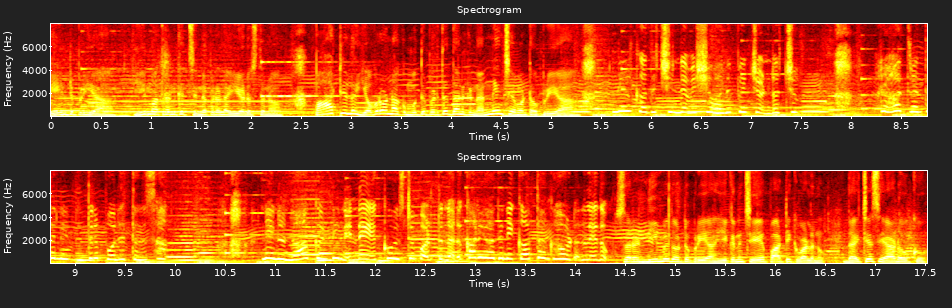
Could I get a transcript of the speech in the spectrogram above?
ఏంటి ప్రియా? ఈ మాత్రానికి చిన్నపిల్లల ఏడుస్తున్నావు? పార్టీలో ఎవరో నాకు ముద్దు పెడితే దానికి నన్నేం చేయమంటావు ప్రియా? నీకు అది చిన్న విషయం అనిపించి ఉండొచ్చు. రాత్రంతా నేను నిద్రపోలేదు తెలుసా? నేను నాకంటే నిన్నే ఎక్కువ ఇష్టపడుతున్నాను కానీ అది నీకు అర్థం కావడం లేదు. సరే నీ మీద ఒట్టు ప్రియా. ఇక నుంచి ఏ పార్టీకి వెళ్ళను. దయచేసి ఏడవకు.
